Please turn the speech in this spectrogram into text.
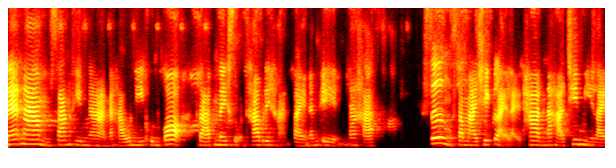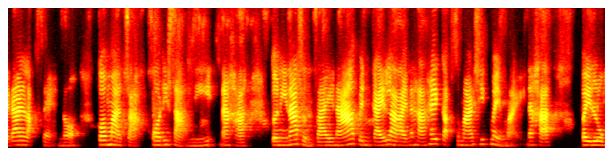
แนะนำสร้างทีมงานนะคะ วันนี้คุณก็รับในส่วนค่าบริหารไปนั่นเองนะคะ ซึ่งสมาชิกหลาย ๆ ท่านนะคะ ที่มีรายได้หลักแสนเนาะก็มาจากข้อที่สามนี้นะคะ ตัวนี้น่าสนใจนะเป็นไกด์ไลน์นะคะ ให้กับสมาชิกใหม่ ๆ นะคะ ไปลง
